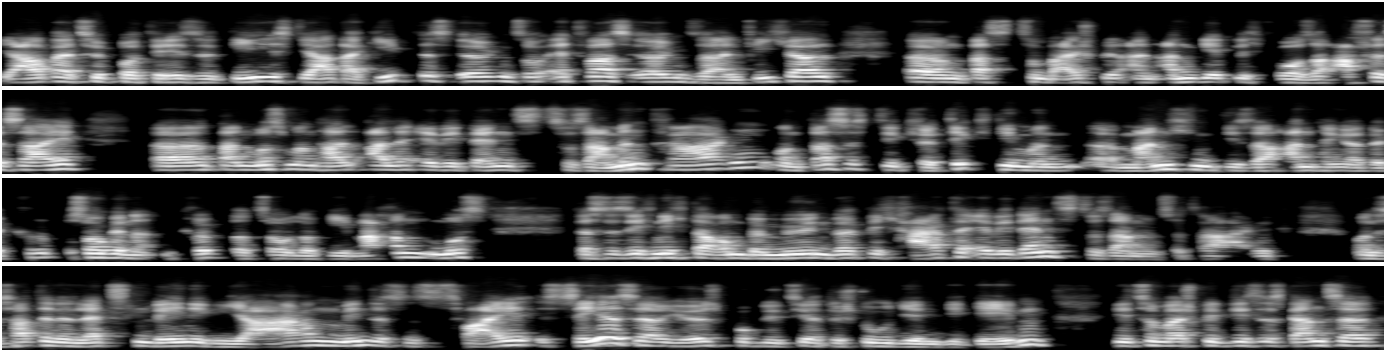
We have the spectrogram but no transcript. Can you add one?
die Arbeitshypothese die ist, ja, da gibt es irgend so etwas, irgend so Viecherl, äh, das zum Beispiel ein angeblich großer Affe sei, äh, dann muss man halt alle Evidenz zusammentragen. Und das ist die Kritik, die man äh, manchen dieser Anhänger der sogenannten Kryptozoologie machen muss dass sie sich nicht darum bemühen, wirklich harte Evidenz zusammenzutragen. Und es hat in den letzten wenigen Jahren mindestens zwei sehr seriös publizierte Studien gegeben, die zum Beispiel dieses ganze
